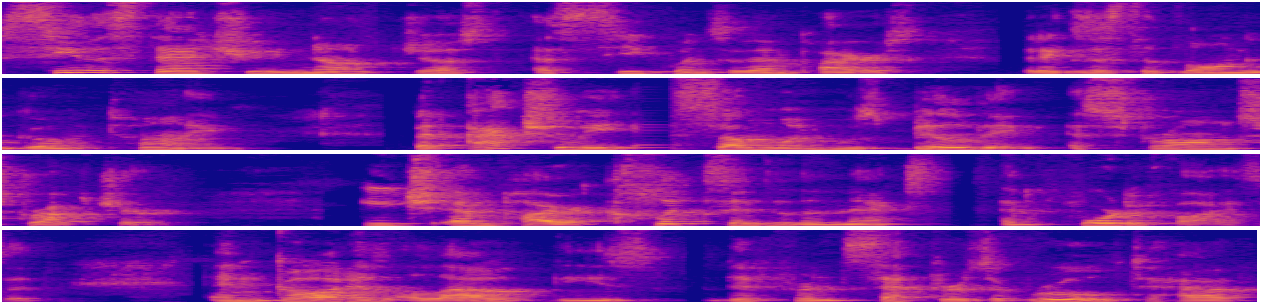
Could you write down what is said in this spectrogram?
See the statue not just a sequence of empires that existed long ago in time, but actually someone who's building a strong structure. Each empire clicks into the next and fortifies it. And God has allowed these different scepters of rule to have.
